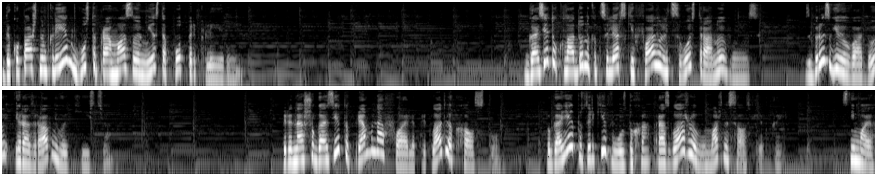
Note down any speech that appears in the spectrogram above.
Декупажным клеем густо промазываю место под приклеивание. Газету кладу на канцелярский файл лицевой стороной вниз. Сбрызгиваю водой и разравниваю кистью. Переношу газету прямо на файле, прикладывая к холсту. Выгоняю пузырьки воздуха, разглаживаю бумажной салфеткой. Снимаю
